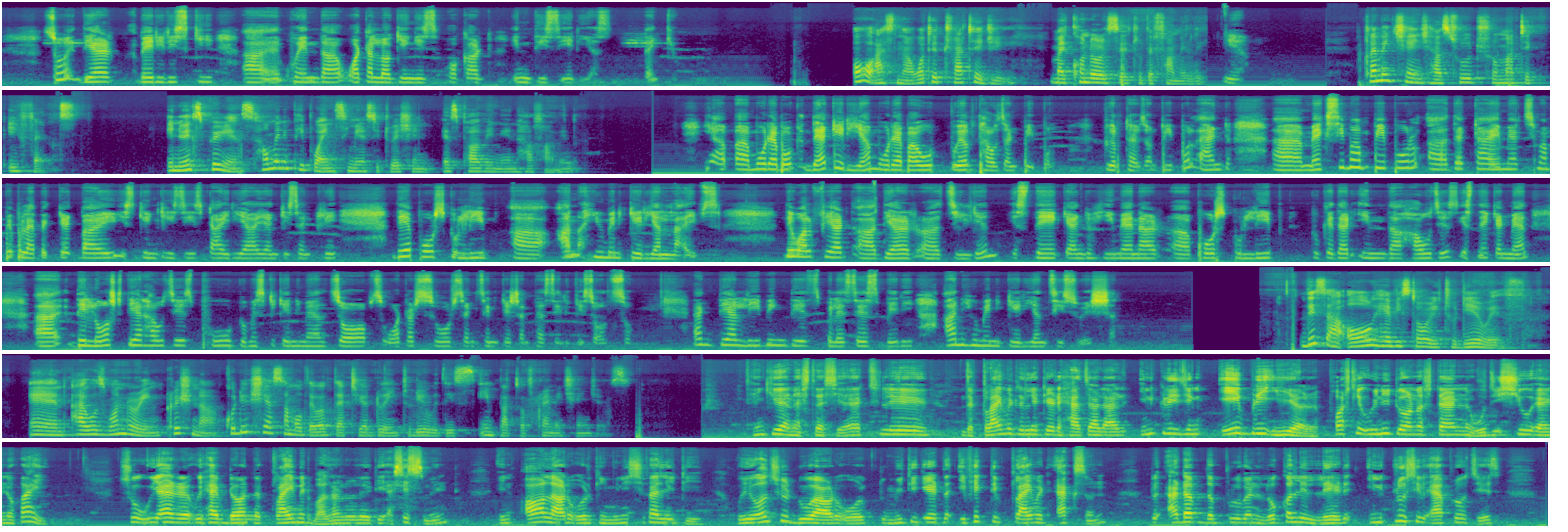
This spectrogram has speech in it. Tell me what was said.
so they are very risky uh, when the waterlogging is occurred in these areas thank you Oh, Asna, what a tragedy. My condolences to the family. yeah Climate change has truly traumatic effects. In your experience, how many people are in similar situation as Parveen and her family? Yeah, uh, more about that area, more about 12,000 people. 12,000 people and uh, maximum people uh, that time maximum people affected by skin disease diarrhea and dysentery. They are forced to live uh, unhumanitarian lives. They all feared uh, their uh, children. Snake and human are uh, forced to live together in the houses snake and man uh, they lost their houses food domestic animals, jobs water source and sanitation facilities also and they are leaving these places very unhumanitarian situation These are all heavy stories to deal with. And I was wondering, Krishna, could you share some of the work that you're doing to deal with this impact of climate changes? Thank you, Anastasia. Actually, the climate related hazards are increasing every year. Firstly, we need to understand whose issue and why. So we are we have done the climate vulnerability assessment in all our working municipality. We also do our work to mitigate the effective climate action to adopt the proven locally led inclusive approaches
